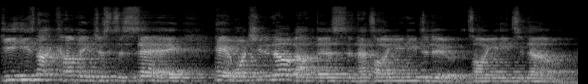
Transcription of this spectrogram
He, he's not coming just to say, hey, I want you to know about this, and that's all you need to do. That's all you need to know.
